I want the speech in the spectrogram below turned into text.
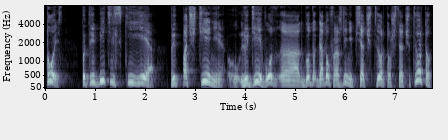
То есть потребительские предпочтения людей воз, э, год, годов рождения 54-64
